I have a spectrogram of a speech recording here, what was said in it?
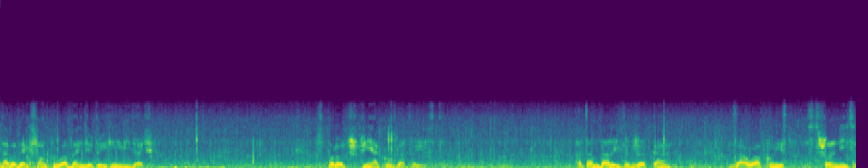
nawet jak są tu łabędzie, to ich nie widać. Sporo trzciniaków za to jest. A tam dalej te drzewka, za ławką jest strzelnica.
